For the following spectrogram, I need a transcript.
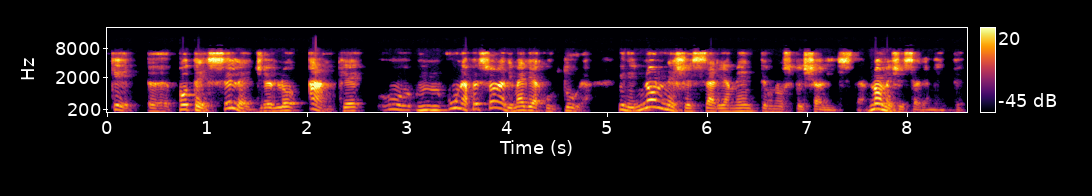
che eh, potesse leggerlo anche un, una persona di media cultura, quindi non necessariamente uno specialista, non necessariamente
